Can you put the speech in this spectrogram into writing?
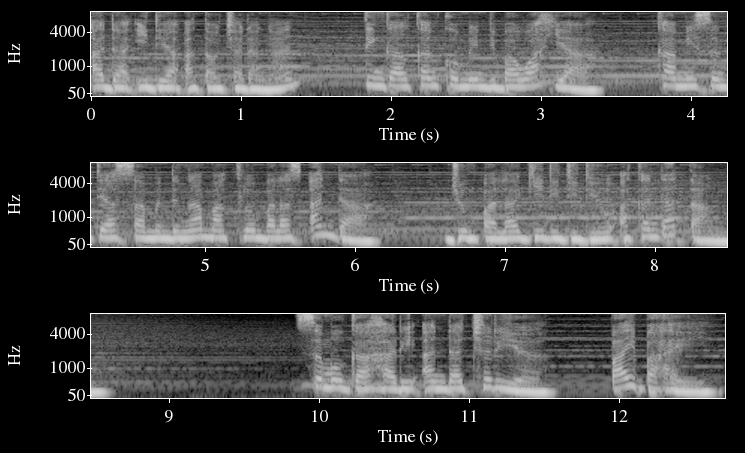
Ada idea atau cadangan? Tinggalkan komen di bawah ya. Kami sentiasa mendengar maklum balas anda. Jumpa lagi di video akan datang. Semoga hari anda ceria. Bye-bye.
